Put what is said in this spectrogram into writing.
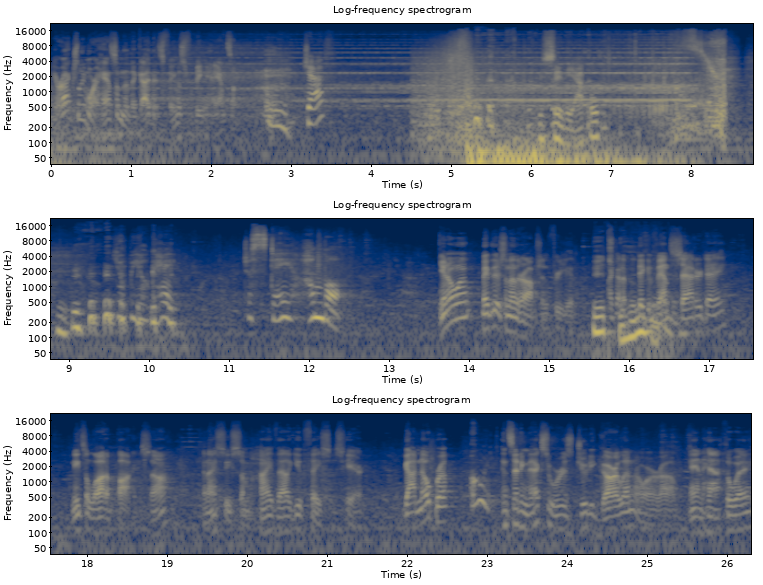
You're actually more handsome than the guy that's famous for being handsome. Jeff? You see the apple? You'll be okay. Just stay humble. You know what? Maybe there's another option for you. Bitch, I got a big event Saturday. Needs a lot of bodies, huh? And I see some high value faces here. Got an Oprah. Oh. And sitting next to her is Judy Garland or uh, Anne Hathaway.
